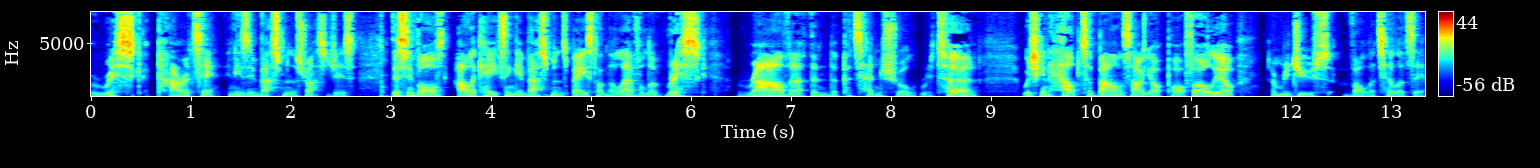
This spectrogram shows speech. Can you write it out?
risk parity in his investment strategies. This involves allocating investments based on the level of risk rather than the potential return, which can help to balance out your portfolio and reduce volatility.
